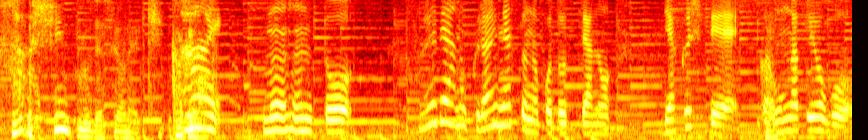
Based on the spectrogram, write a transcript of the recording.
すごくシンプルですよね、きっかけが。はい、もう本当それであのクラリネットのことってあの略して音楽用語、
